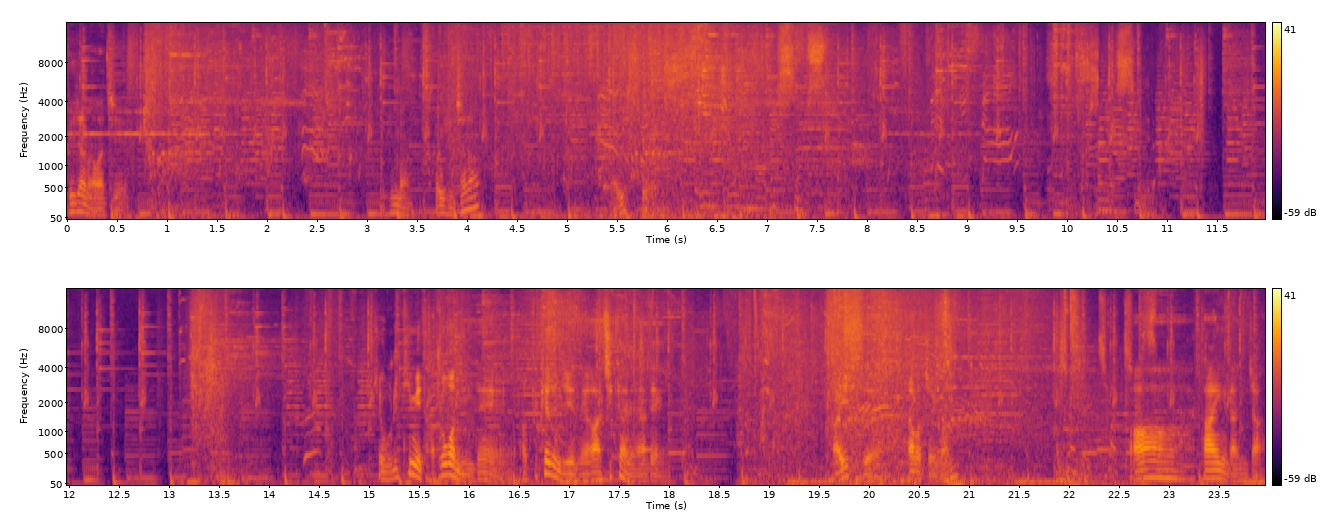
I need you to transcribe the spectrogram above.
피자 나왔지. 잠시만 거기 괜찮아? 나이스 지금 우리 팀이 다 죽었는데 어떻게든지 내가 지켜내야 돼. 나이스 잡았죠 이건. 아 다행이다 진짜.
